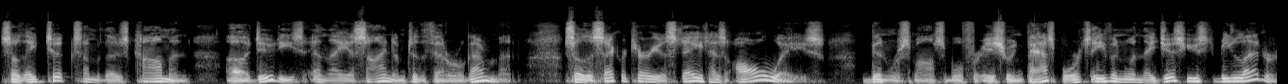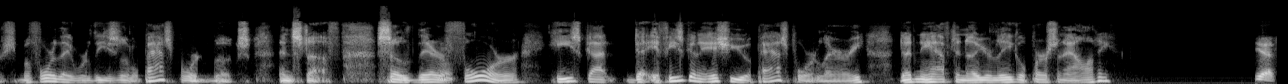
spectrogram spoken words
So they took some of those common uh, duties and they assigned them to the federal government. So the Secretary of State has always been responsible for issuing passports, even when they just used to be letters before they were these little passport books and stuff. So therefore, he's got if he's going to issue you a passport, Larry, doesn't he have to know your legal personality? Yes.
